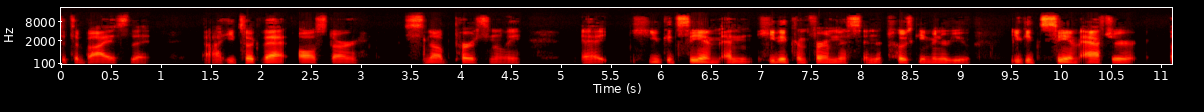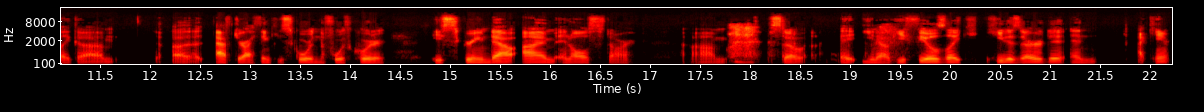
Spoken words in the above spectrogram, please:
to Tobias that uh, he took that All Star snub personally. Uh, you could see him, and he did confirm this in the post game interview. You could see him after, like, um, uh, after I think he scored in the fourth quarter. He screamed out, "I'm an All Star." Um, so, it, you know, he feels like he deserved it, and I can't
